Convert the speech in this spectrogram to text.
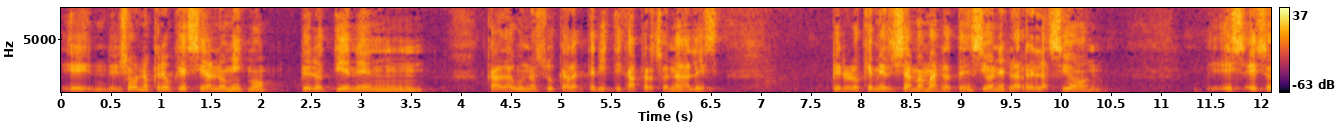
Eh, yo no creo que sean lo mismo, pero tienen cada uno sus características personales. Pero lo que me llama más la atención es la relación eso,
